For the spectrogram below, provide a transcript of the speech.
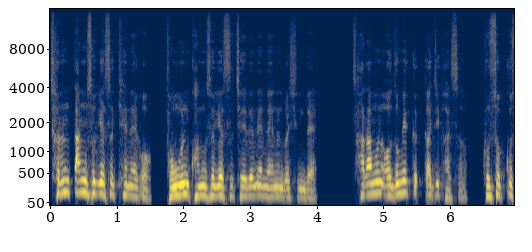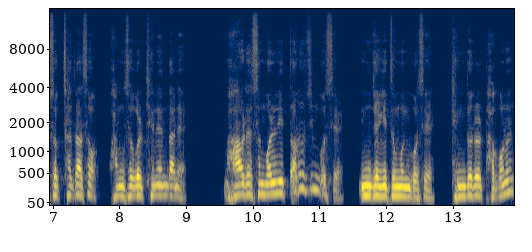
철은 땅 속에서 캐내고 동은 광석에서 재련해 내는 것인데 사람은 어둠의 끝까지 가서 구석구석 찾아서 광석을 캐낸다네. 마을에서 멀리 떨어진 곳에 인적이 드문 곳에 갱도를 파고는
